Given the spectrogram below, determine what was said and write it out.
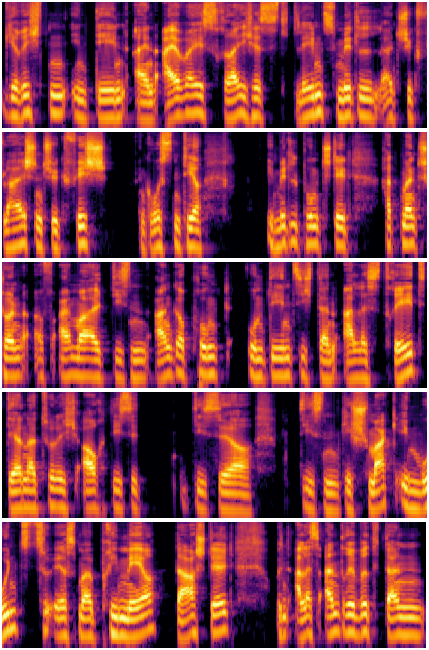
Gerichten, in denen ein eiweißreiches Lebensmittel, ein Stück Fleisch, ein Stück Fisch, ein Tier im Mittelpunkt steht, hat man schon auf einmal diesen Ankerpunkt, um den sich dann alles dreht, der natürlich auch diese, dieser, diesen Geschmack im Mund zuerst mal primär darstellt und alles andere wird dann,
